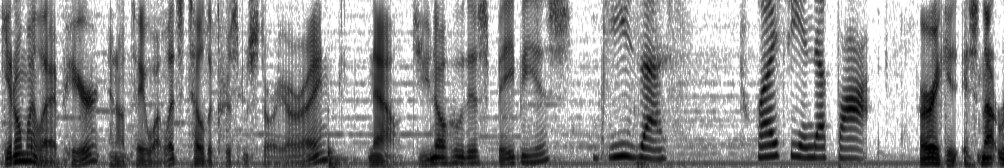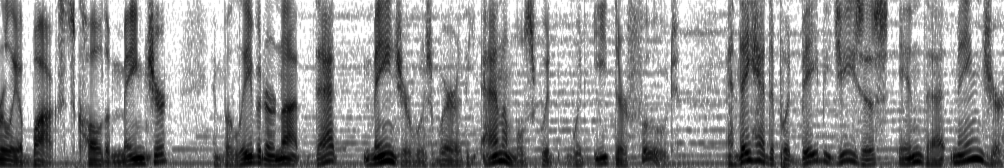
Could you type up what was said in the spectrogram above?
get on my lap here, and I'll tell you what. Let's tell the Christmas story, all right? Now, do you know who this baby is? Jesus. Why is he in that box? Erik, it's not really a box. It's called a manger. And believe it or not, that manger was where the animals would, would eat their food. And they had to put baby Jesus in that manger.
